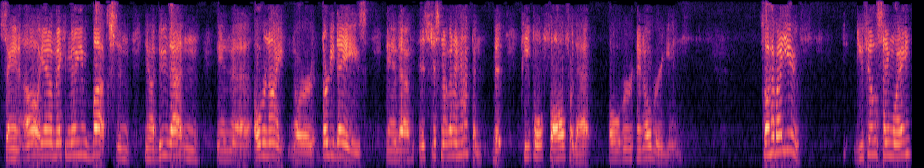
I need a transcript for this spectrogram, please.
saying, "Oh yeah, make a million bucks and you know do that in in uh, overnight or 30 days," and uh, it's just not going to happen. But people fall for that over and over again. So how about you? Do you feel the same way?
